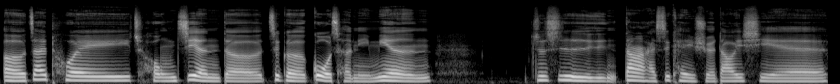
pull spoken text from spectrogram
呃，在推重建的这个过程里面，就是当然还是可以学到一些。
